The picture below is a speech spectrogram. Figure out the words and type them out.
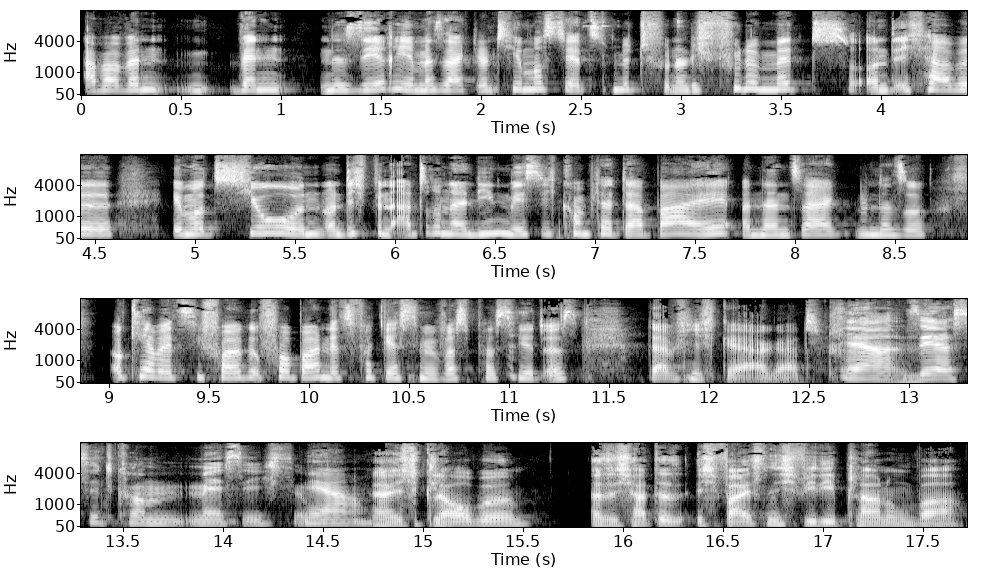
Aber wenn, wenn eine Serie mir sagt, und hier musst du jetzt mitführen und ich fühle mit und ich habe Emotionen und ich bin adrenalinmäßig komplett dabei und dann sagt, und dann so, okay, aber jetzt die Folge vorbei und jetzt vergessen wir, was passiert ist, da habe ich mich geärgert. ja, sehr Sitcom-mäßig. So. Ja. Ja, ich glaube, also ich hatte, ich weiß nicht, wie die Planung war.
